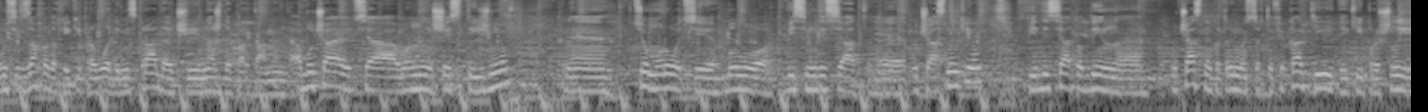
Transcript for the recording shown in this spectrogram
в усіх заходах, які проводить міськрада чи наш департамент. Обучаються вони 6 тижнів. Е, В цьому році було 80 е, учасників, 51 е, учасник отримує сертифікат, ті, які пройшли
